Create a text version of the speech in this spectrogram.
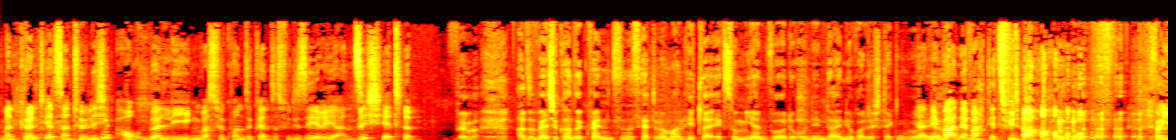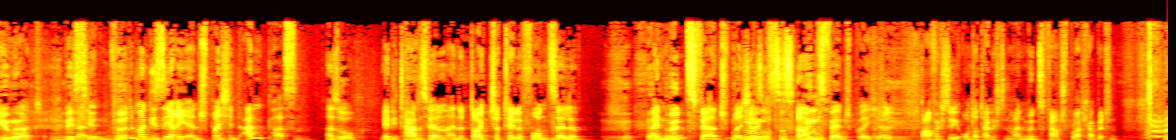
man könnte jetzt natürlich auch überlegen, was für Konsequenzen das für die Serie an sich hätte. Wenn man, also welche Konsequenzen es hätte, wenn man Hitler exhumieren würde und ihn da in die Rolle stecken würde. Ja, nehmen wir an, der wacht jetzt wieder auf. verjüngert. Ein bisschen. Würde man die Serie entsprechend anpassen? Also, ja, die TARDIS wäre dann eine deutsche Telefonzelle, ein Münzfernsprecher sozusagen. Münzfernsprecher. Darf ich Sie unterteilig in meinen Münzfernsprecher bitten?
